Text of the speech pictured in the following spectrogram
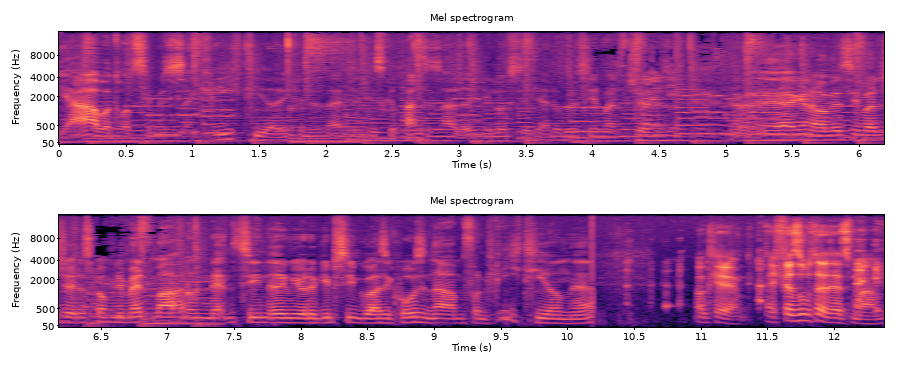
ja, aber trotzdem ist es ein Kriechtier. Ich finde, eine Diskrepanz ist halt irgendwie lustig. Ja, du willst jemandem ein schönes, ja, genau, willst jemand ein schönes Kompliment machen und ihn irgendwie oder gibst ihm quasi Kosenamen von Kriechtieren. Ja. okay, ich versuche das jetzt mal.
